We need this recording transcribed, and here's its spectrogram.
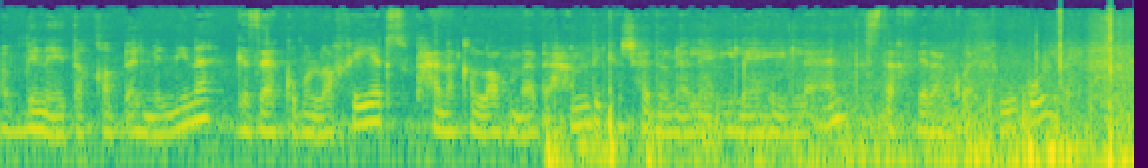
ربنا يتقبل مننا. جزاكم الله خير. سبحانك اللهم بحمدك أشهد أن لا إله إلا أنت. أستغفرك وأتوب إليك.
